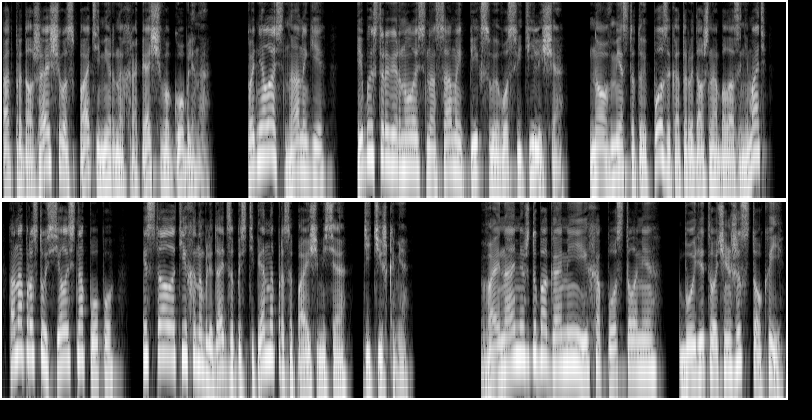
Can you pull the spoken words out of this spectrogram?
от продолжающего спать и мирно храпящего гоблина. Поднялась на ноги и быстро вернулась на самый пик своего святилища, но вместо той позы, которую должна была занимать, она просто уселась на попу и стала тихо наблюдать за постепенно просыпающимися детишками. «Война между богами и их апостолами будет очень жестокой»,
